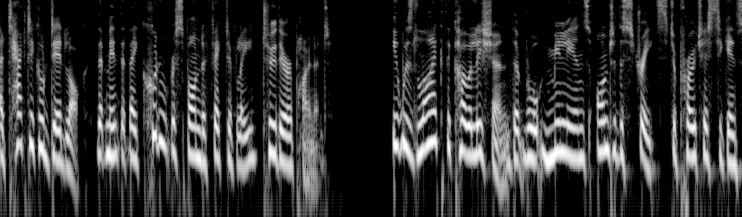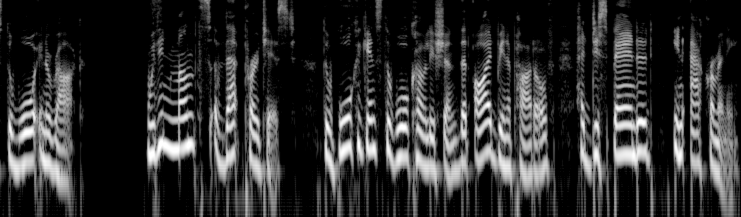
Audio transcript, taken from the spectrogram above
a tactical deadlock that meant that they couldn't respond effectively to their opponent. It was like the coalition that brought millions onto the streets to protest against the war in Iraq. Within months of that protest, the Walk Against the War coalition that I'd been a part of had disbanded in acrimony.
